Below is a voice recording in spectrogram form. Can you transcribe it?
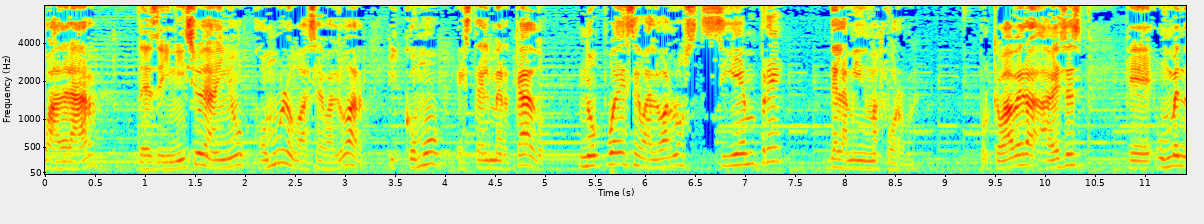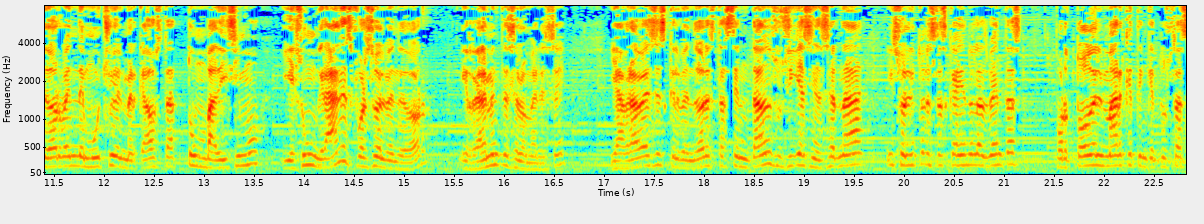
cuadrar desde inicio de año cómo lo vas a evaluar y cómo está el mercado. No puedes evaluarlos siempre de la misma forma. Porque va a haber a veces que un vendedor vende mucho y el mercado está tumbadísimo y es un gran esfuerzo del vendedor y realmente se lo merece. Y habrá veces que el vendedor está sentado en su silla sin hacer nada y solito le estás cayendo las ventas por todo el marketing que tú estás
